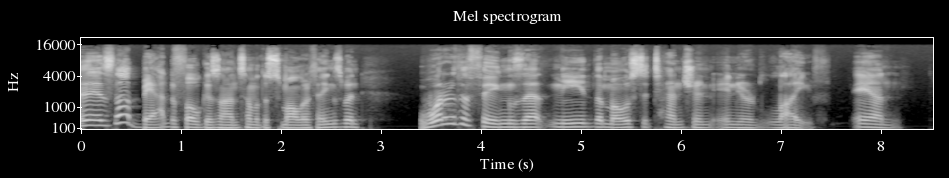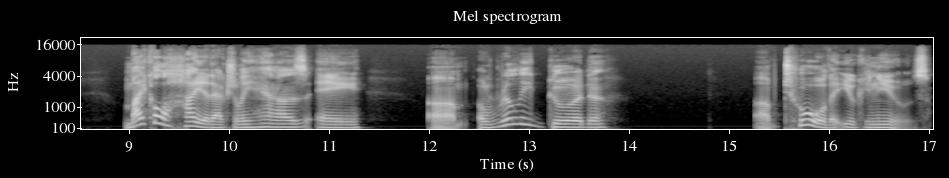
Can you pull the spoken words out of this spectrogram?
It's not bad to focus on some of the smaller things, but what are the things that need the most attention in your life? And Michael Hyatt actually has a um, a really good uh, tool that you can use.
